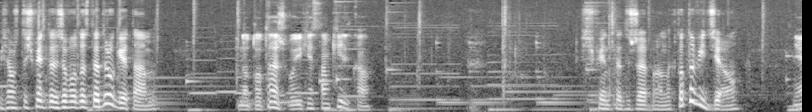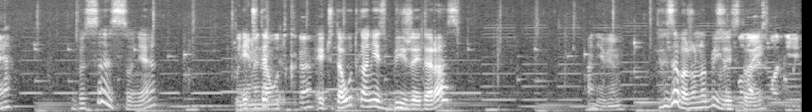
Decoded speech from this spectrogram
Myślałem, że to święte drzewo to jest te drugie tam. No to też, bo ich jest tam kilka. Święte drzewa. No kto to widział? Nie? Bez sensu, nie? Płyniemy na łódkę? Ej, czy ta łódka nie jest bliżej teraz? A nie wiem. Zobacz, ona bliżej stoi. jest ładniej.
